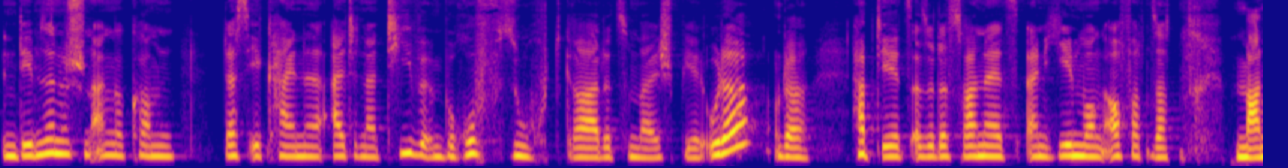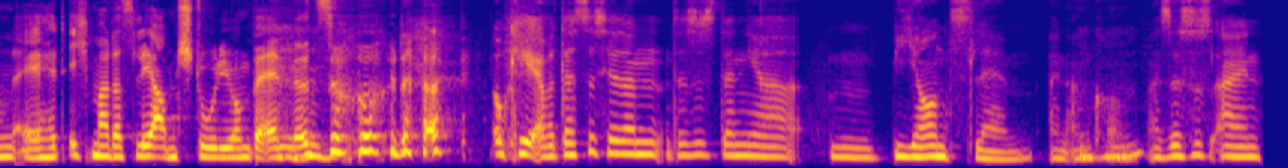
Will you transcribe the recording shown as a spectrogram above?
in dem Sinne schon angekommen, dass ihr keine Alternative im Beruf sucht, gerade zum Beispiel, oder? Oder habt ihr jetzt, also dass Rana jetzt eigentlich jeden Morgen aufwacht und sagt, Mann, ey, hätte ich mal das Lehramtsstudium beendet, so, oder? Okay, aber das ist ja dann, das ist dann ja um, Beyond Slam ein Ankommen. Mhm. Also es ist ein,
